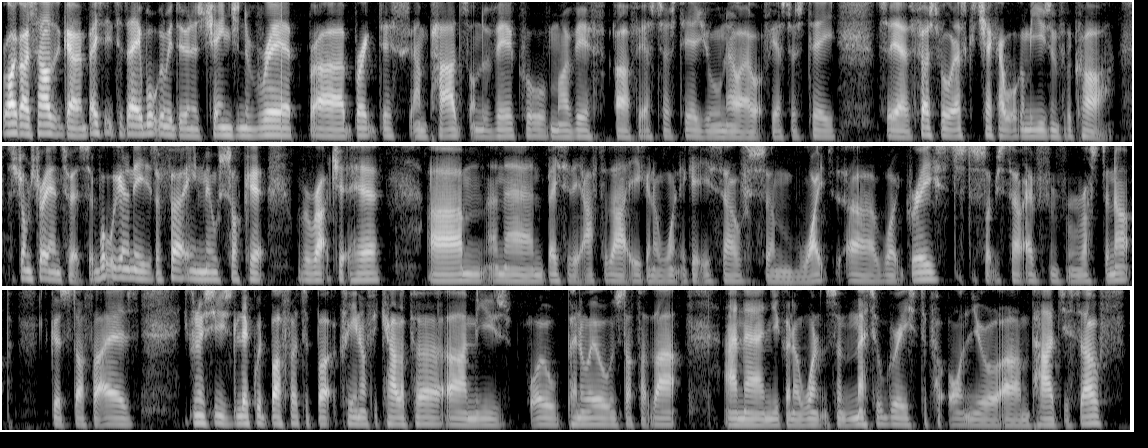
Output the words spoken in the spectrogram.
Right guys, how's it going? Basically today what we're going to be doing is changing the rear uh, brake discs and pads on the vehicle of my VF, uh, Fiesta ST. As you all know, I got Fiesta ST. So yeah, first of all, let's check out what we're going to be using for the car. Let's jump straight into it. So what we're going to need is a 13mm socket with a ratchet here. Um, and then basically after that, you're going to want to get yourself some white uh, white grease just to stop yourself everything from rusting up. Good stuff that is. You can also use liquid buffer to clean off your caliper. Um, use oil, pen oil and stuff like that. And then you're going to want some metal grease to put on your um, pads yourself.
